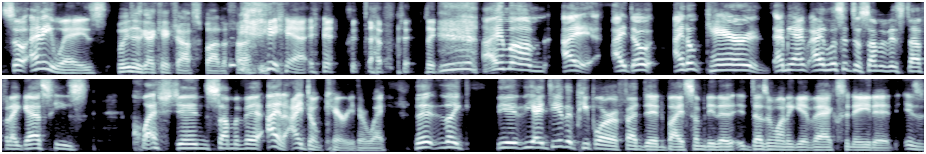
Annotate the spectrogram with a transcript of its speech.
so, anyways, We just got kicked off Spotify. yeah, definitely. I'm um. I I don't I don't care. I mean, I, I listened to some of his stuff, and I guess he's questioned some of it. I I don't care either way. The like the the idea that people are offended by somebody that doesn't want to get vaccinated is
